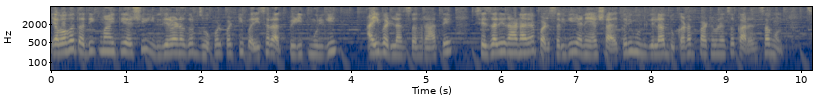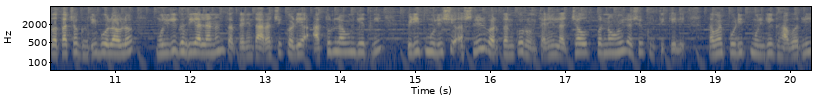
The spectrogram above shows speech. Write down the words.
याबाबत अधिक माहिती अशी इंदिरानगर झोपडपट्टी परिसरात पीडित मुलगी आई वडिलांसह राहते. शेजारी राहणाऱ्या पडसलगी यांनी या शाळकरी मुलगीला दुकानात पाठवण्याचं कारण सांगून स्वतःच्या घरी बोलावलं. मुलगी घरी आल्यानंतर त्याने दाराची कडी आतून लावून घेतली. पीडित मुलीशी अश्लील वर्तन करून त्याने लज्जा उत्पन्न होईल अशी कृती केली. त्यामुळे पीडित मुलगी घाबरली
